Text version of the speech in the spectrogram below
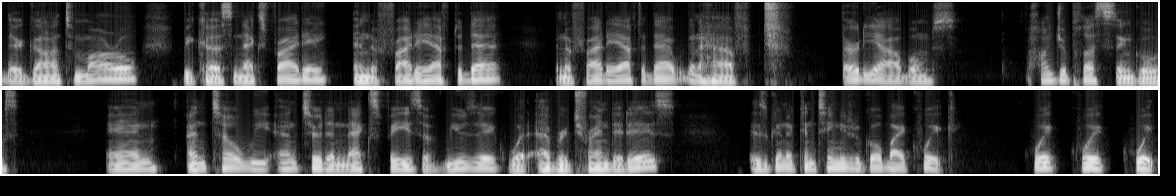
they're gone tomorrow because next Friday and the Friday after that and the Friday after that we're going to have 30 albums, 100 plus singles and until we enter the next phase of music, whatever trend it is, is going to continue to go by quick. Quick, quick, quick.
